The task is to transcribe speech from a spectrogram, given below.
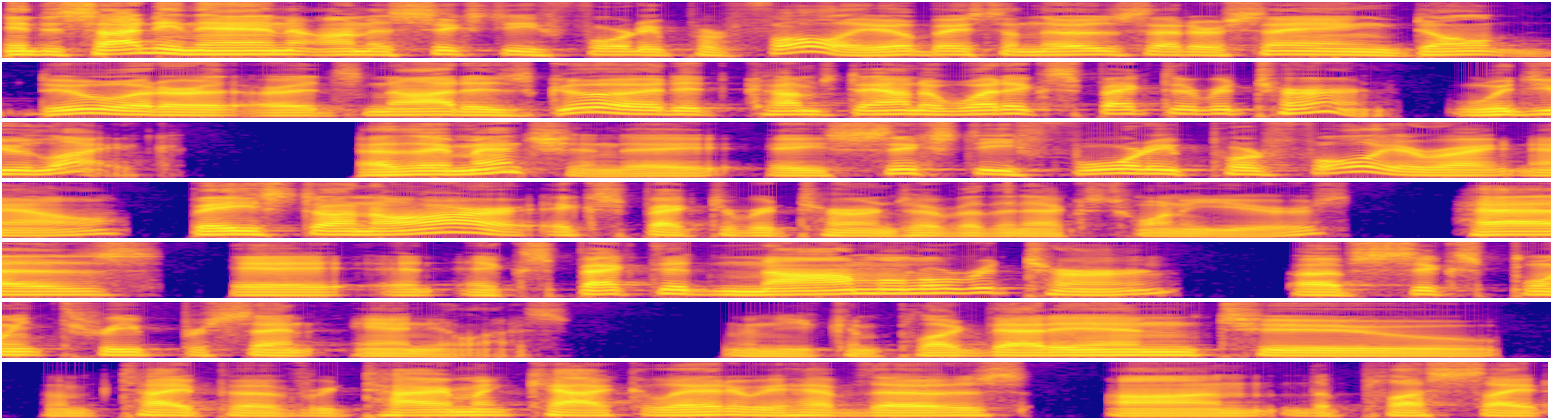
In deciding then on a 60 40 portfolio, based on those that are saying don't do it or, or, it's not as good, it comes down to what expected return would you like? As I mentioned, a, a 60 40 portfolio right now, based on our expected returns over the next 20 years, has a, an expected nominal return of 6.3% annualized. And you can plug that into some type of retirement calculator. We have those on the plus site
